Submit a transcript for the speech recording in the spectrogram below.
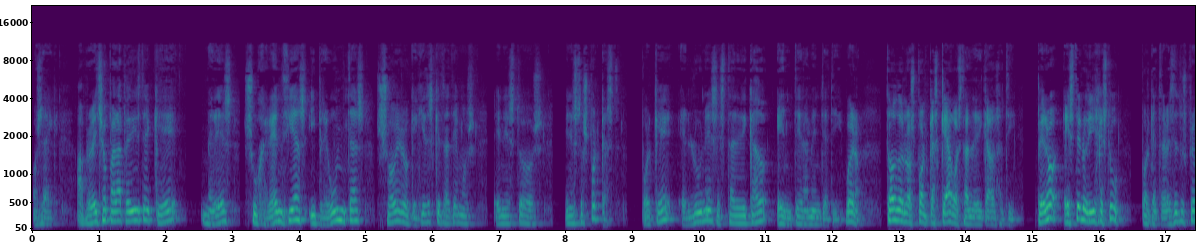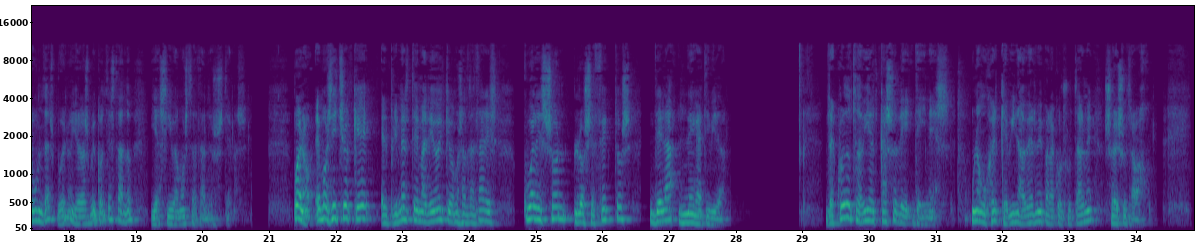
O sea, aprovecho para pedirte que me des sugerencias y preguntas sobre lo que quieres que tratemos en estos, en estos podcasts, porque el lunes está dedicado enteramente a ti. Bueno, todos los podcasts que hago están dedicados a ti, pero este lo diriges tú, porque a través de tus preguntas, bueno, yo las voy contestando y así vamos tratando esos temas. Bueno, hemos dicho que el primer tema de hoy que vamos a tratar es cuáles son los efectos de la negatividad. Recuerdo todavía el caso de, Inés, una mujer que vino a verme para consultarme sobre su trabajo.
